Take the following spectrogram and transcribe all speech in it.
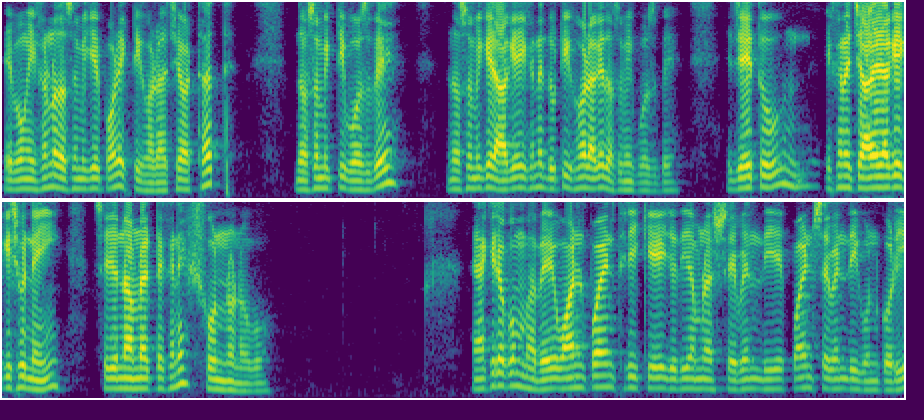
এবং এখানেও দশমিকের পর একটি ঘর আছে, অর্থাৎ দশমিকটি বসবে। দশমিকের আগে এখানে দুটি ঘর, আগে দশমিক বসবে। যেহেতু এখানে চারের আগে কিছু নেই সেই জন্য আমরা একটা এখানে শূন্য নেব। একই রকমভাবে ওয়ান পয়েন্ট থ্রিকে যদি আমরা সেভেন দিয়ে পয়েন্ট সেভেন দিয়ে গুণ করি,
